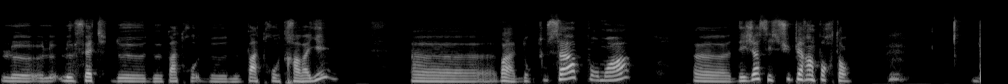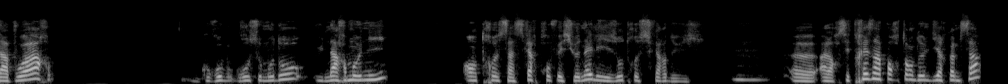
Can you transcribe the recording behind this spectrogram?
le, fait de, ne pas trop travailler. voilà, donc tout ça, pour moi, déjà, c'est super important d'avoir, grosso modo, une harmonie entre sa sphère professionnelle et les autres sphères de vie. Mmh. Euh, alors, c'est très important de le dire comme ça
